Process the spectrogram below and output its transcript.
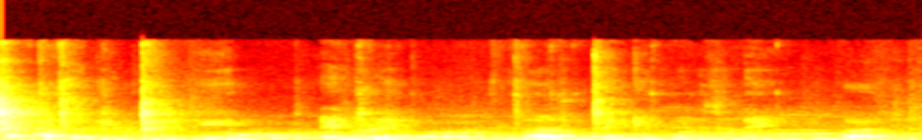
watch has the infinity energy. Uh, thank you for listening. Goodbye.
